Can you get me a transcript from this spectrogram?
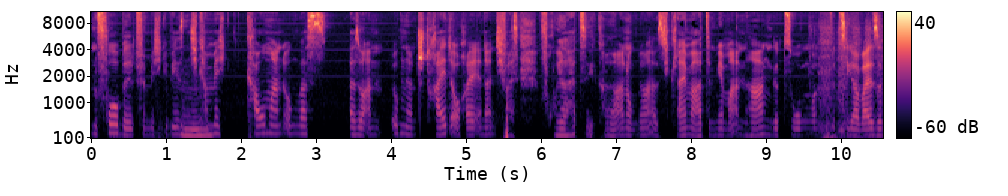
ein Vorbild für mich gewesen. Ich Mhm. kann mich kaum an irgendwas, also an irgendeinen Streit auch erinnern. Ich weiß, früher hat sie, keine Ahnung, ne, als ich klein war, hat sie mir mal den Haaren gezogen und witzigerweise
